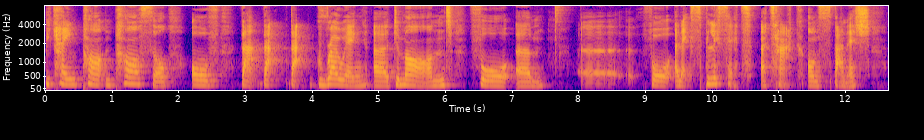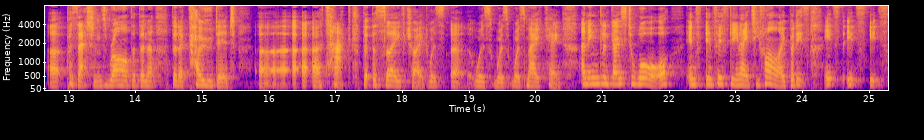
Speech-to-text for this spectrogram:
became part and parcel of that that that growing uh, demand for. Um, uh, for an explicit attack on Spanish uh, possessions rather than a than a coded uh, attack that the slave trade was uh, was was was making. And England goes to war in in 1585, but it's it's it's it's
